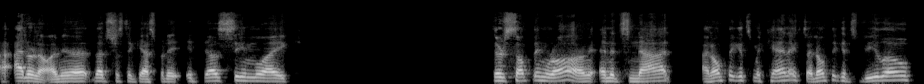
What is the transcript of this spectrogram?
I, I, don't know. I mean, that, that's just a guess, but it, it does seem like there's something wrong, and it's not. I don't think it's mechanics. I don't think it's velo.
